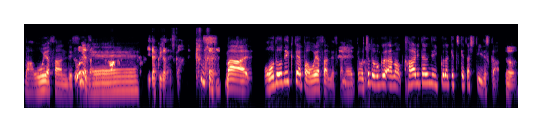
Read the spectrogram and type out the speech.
まあ、大家さんですよ大家さね。う。二択じゃないですか。まあ、王道でいくとやっぱ大家さんですかね。でもちょっと僕、あの、変わり種で一個だけ付け足していいですか？うん。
